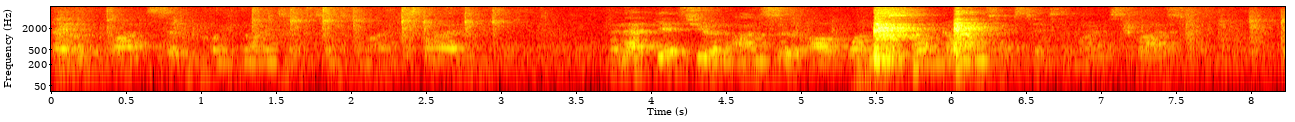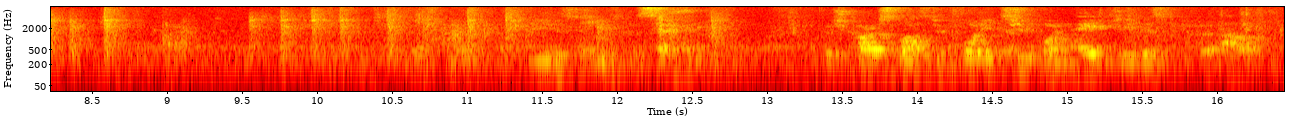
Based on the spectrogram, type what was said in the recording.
plot, 7.9 times 10 to the minus 5. And that gets you an answer of 1.19 times 10 to the minus 5. liters cubed per second, which corresponds to 42.8 liters per hour.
